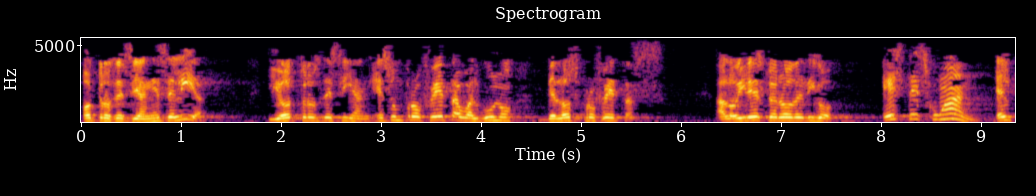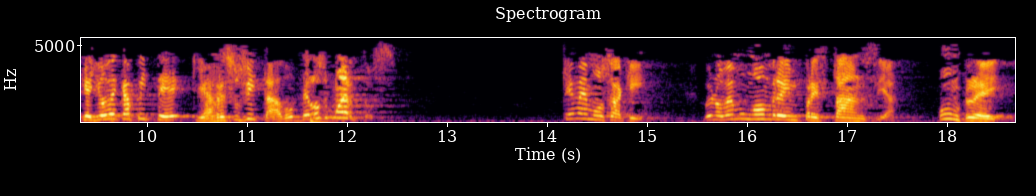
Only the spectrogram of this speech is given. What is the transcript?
Otros decían, es Elías. Y otros decían, es un profeta o alguno de los profetas. Al oír esto, Herodes dijo, este es Juan, el que yo decapité, que ha resucitado de los muertos. ¿Qué vemos aquí? Bueno, vemos un hombre en prestancia, un rey.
